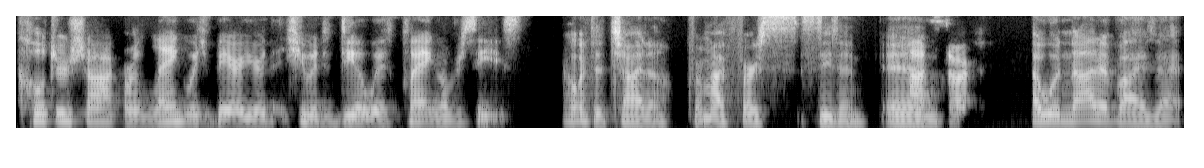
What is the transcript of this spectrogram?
culture shock or language barrier that you had to deal with playing overseas? I went to China for my first season and I would not advise that.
